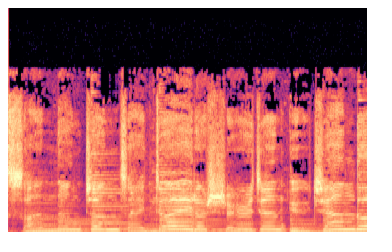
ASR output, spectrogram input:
算能站在对的时间遇见对。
